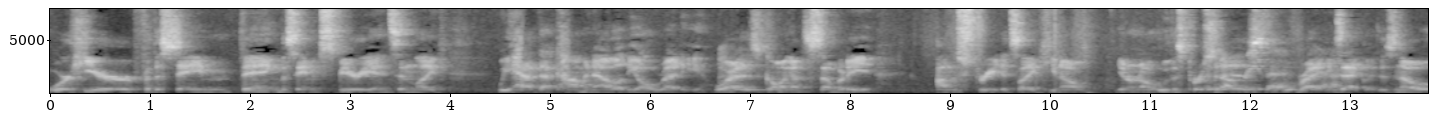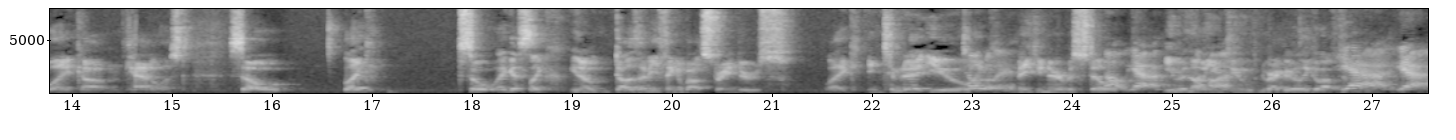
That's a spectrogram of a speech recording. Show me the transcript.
we're here for the same thing, the same experience, and like we have that commonality already. Whereas going up to somebody on the street, it's like you know you don't know who this person There's no is. reason, right? yeah. Exactly. There's no like um, catalyst. So like so I guess like you know does anything about strangers like intimidate you Totally. like make you nervous still Oh, yeah. even though Uh-huh. you do regularly go after them Yeah, yeah,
